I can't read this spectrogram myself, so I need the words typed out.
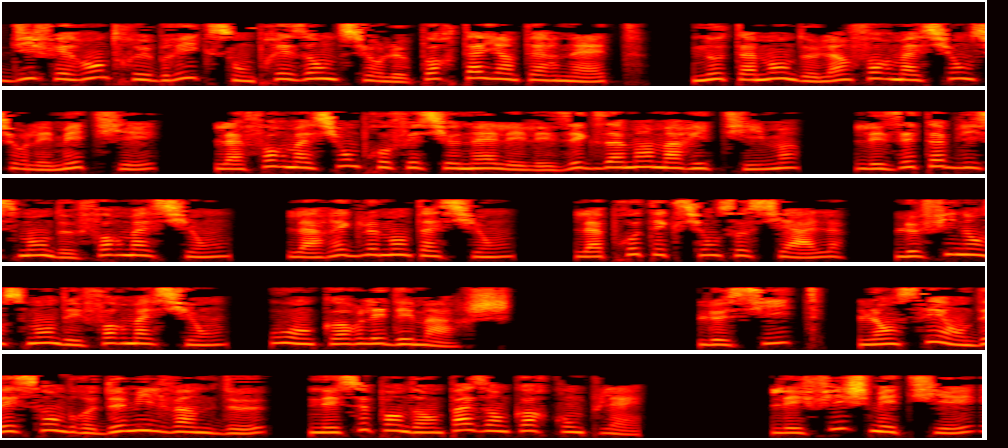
Différentes rubriques sont présentes sur le portail Internet, notamment de l'information sur les métiers, la formation professionnelle et les examens maritimes, les établissements de formation, la réglementation, la protection sociale, le financement des formations, ou encore les démarches. Le site, lancé en décembre 2022, n'est cependant pas encore complet. Les fiches métiers,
